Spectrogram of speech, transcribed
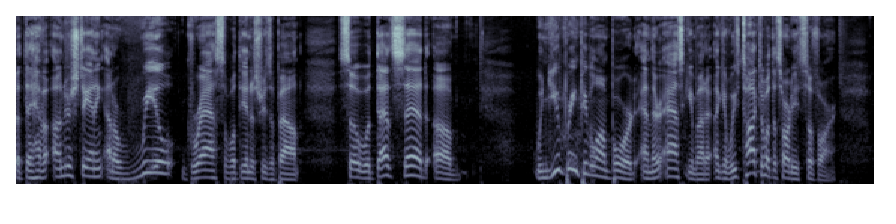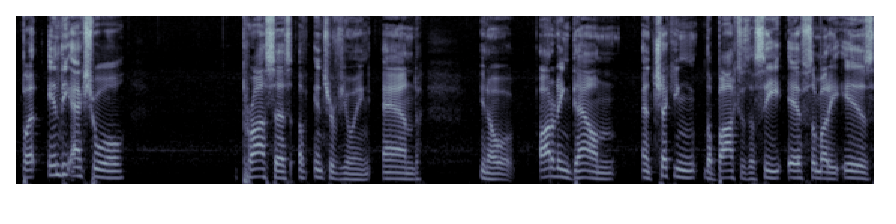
that they have an understanding and a real grasp of what the industry is about. So, with that said, um, when you bring people on board and they're asking about it, again, we've talked about this already so far, but in the actual process of interviewing and, you know, auditing down and checking the boxes to see if somebody is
